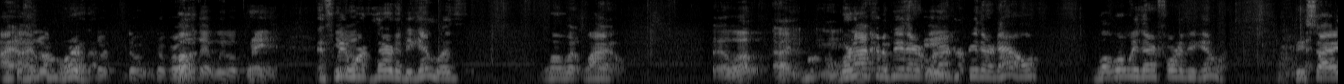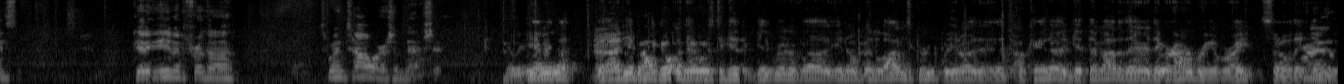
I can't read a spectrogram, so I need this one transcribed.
I, I'm the, aware of that. The, the, the role But- that we were playing. If we know. weren't there to begin with, well, why Uh, well, I, we're not going to be there? We're not going to be there now. What were we there for to begin with? Besides getting even for the twin towers and that shit. Yeah, we Yeah, I were- mean, look, the idea behind going there was to get get rid of uh, you know Bin Laden's group, you know, Al Qaeda, and get them out of there. They were harboring them, right? So they, they, were,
